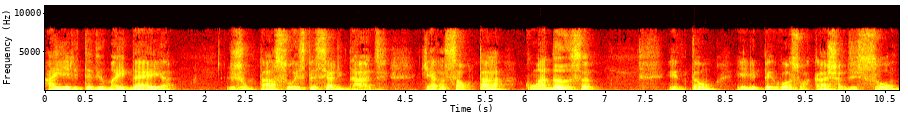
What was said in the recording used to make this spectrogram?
Aí ele teve uma ideia: juntar sua especialidade que era saltar, com a dança. Então ele pegou a sua caixa de som,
